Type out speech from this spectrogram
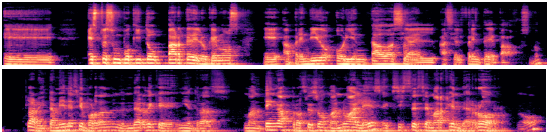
eh, esto es un poquito parte de lo que hemos eh, aprendido orientado hacia el, hacia el frente de pagos, ¿no? Claro, y también es importante entender de que mientras mantengas procesos manuales, existe ese margen de error, ¿no?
